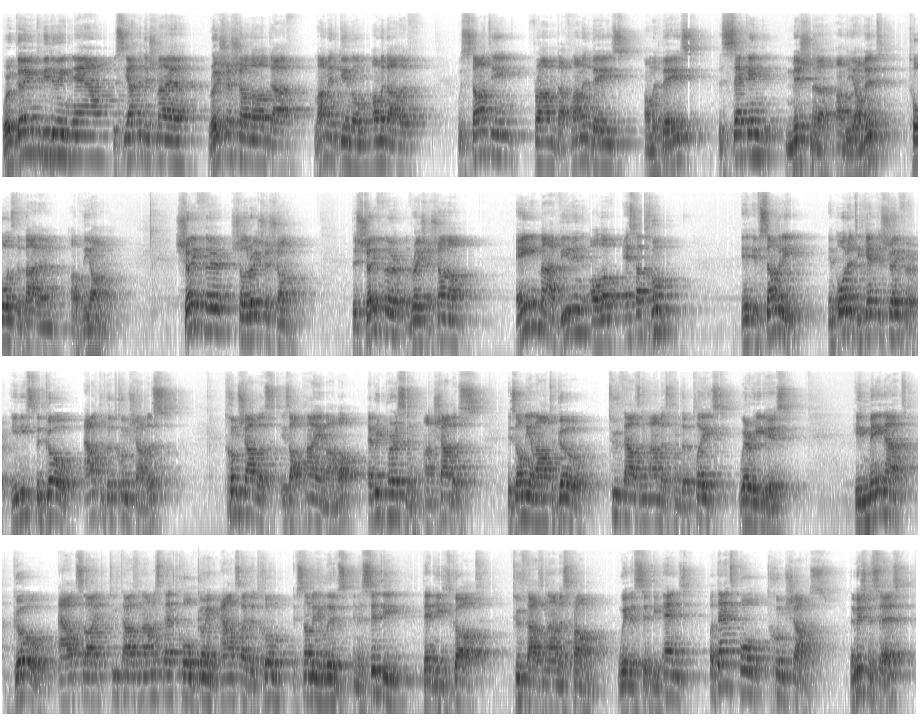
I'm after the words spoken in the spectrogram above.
We're going to be doing now the Siyata Dishmaya, Rosh Hashanah, Daf, Lamed Gimel, Amid Aleph. We're starting from Daf Lamed Beis, Amid Beis, the second Mishnah on the Amid, towards the bottom of the Amid. Shofar Shal Rosh Hashanah. The Shofar of Rosh Hashanah, Ein Ma'avirin Olav Esad Chum. If somebody in order to get the shofar, he needs to go out of the Tchum Shabbos. Tchum Shabbos is Alpayim Amma. Every person on Shabbos is only allowed to go 2,000 Amas from the place where he is. He may not go outside 2,000 Amas. That's called going outside the Tchum. If somebody lives in a city, then he's got 2,000 Amas from where the city ends. But that's called Tchum Shabbos. The Mishnah says,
